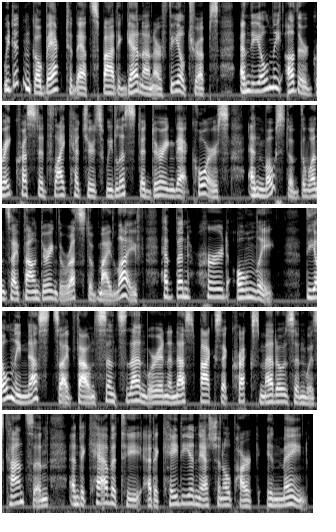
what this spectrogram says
We didn't go back to that spot again on our field trips, and the only other great crested flycatchers we listed during that course, and most of the ones I found during the rest of my life, have been heard only. The only nests I've found since then were in a nest box at Crex Meadows in Wisconsin and a cavity at Acadia National Park in Maine.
